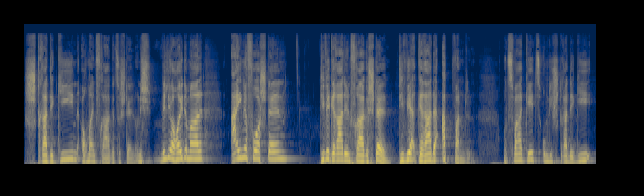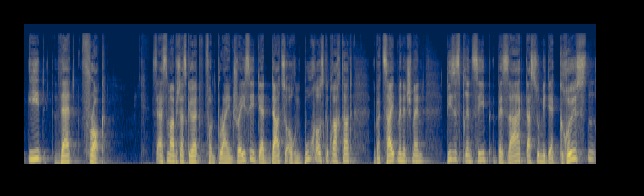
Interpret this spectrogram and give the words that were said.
Strategien auch mal in Frage zu stellen. Und ich will dir heute mal eine vorstellen, die wir gerade in Frage stellen, die wir gerade abwandeln. Und zwar geht es um die Strategie Eat That Frog. Das erste Mal habe ich das gehört von Brian Tracy, der dazu auch ein Buch rausgebracht hat über Zeitmanagement. Dieses Prinzip besagt, dass du mit der größten,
